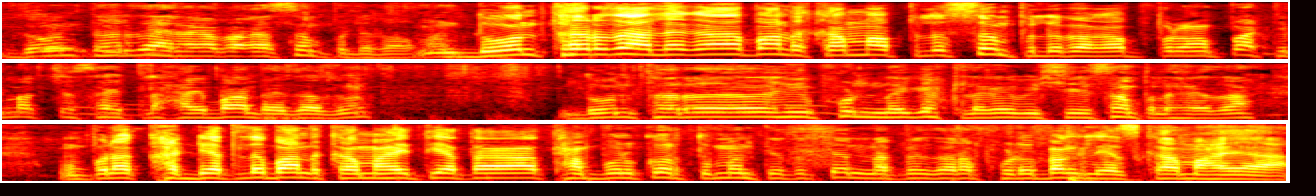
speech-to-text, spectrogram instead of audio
दोन थर झाले का बघा संपलं मग दोन थर झालं का? बांधकाम आपलं संपलं बघा. प्र- पाठीमागच्या साईडला हाय बांधायचं अजून. दोन थर ही पुढनं घेतलं का? विषय संपला ह्याचा. मग पुन्हा खड्ड्यातलं बांधकाम आहे ते आता थांबून करतो म्हणते. तर त्यांना पण जरा पुढे बंगल्याचं काम आहे.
